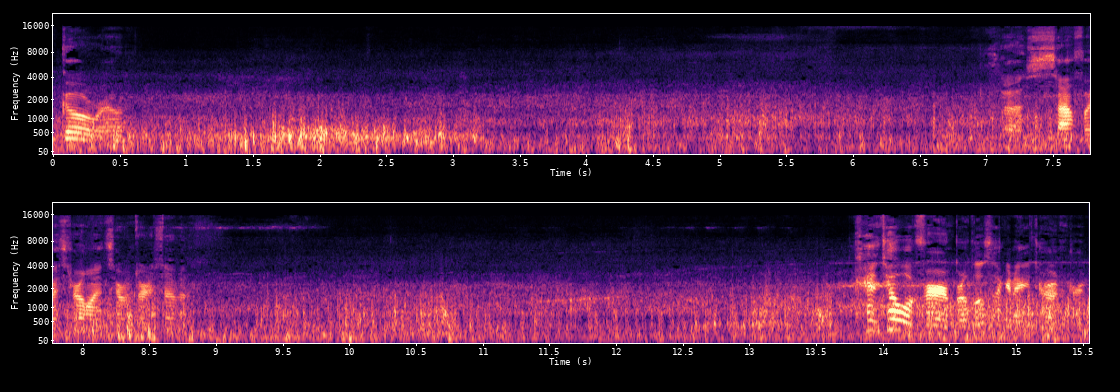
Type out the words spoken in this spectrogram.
to go around. So Southwest Airlines 737. Can't tell what variant, but it looks like an 800.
